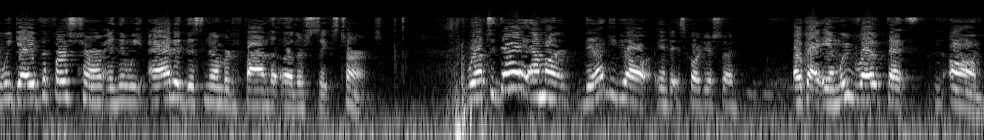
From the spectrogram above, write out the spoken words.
we gave the first term and then we added this number to find the other six terms. Well, today I'm gonna. Did I give y'all index card yesterday? Okay, and we wrote that um,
